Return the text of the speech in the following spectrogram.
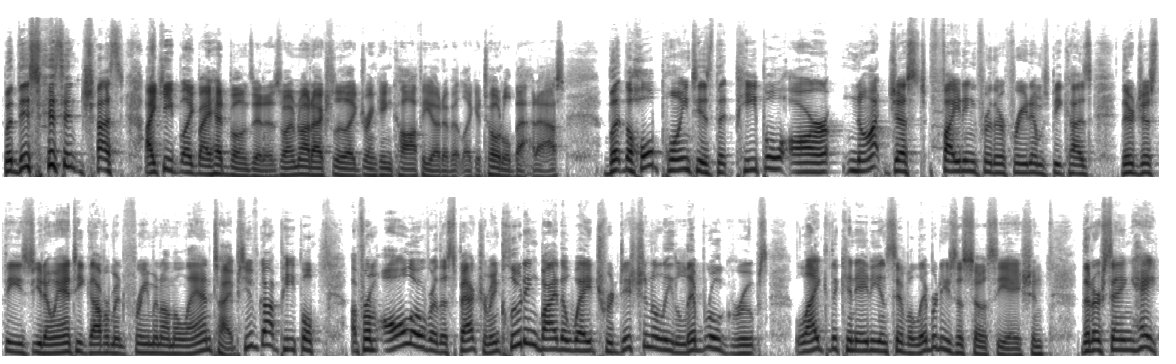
But this isn't just, I keep like my headphones in it, so I'm not actually like drinking coffee out of it like a total badass. But the whole point is that people are not just fighting for their freedoms because they're just these, you know, anti government freemen on the land types. You've got people from all over the spectrum, including, by the way, traditionally liberal groups like the Canadian Civil Liberties Association that are saying, hey,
